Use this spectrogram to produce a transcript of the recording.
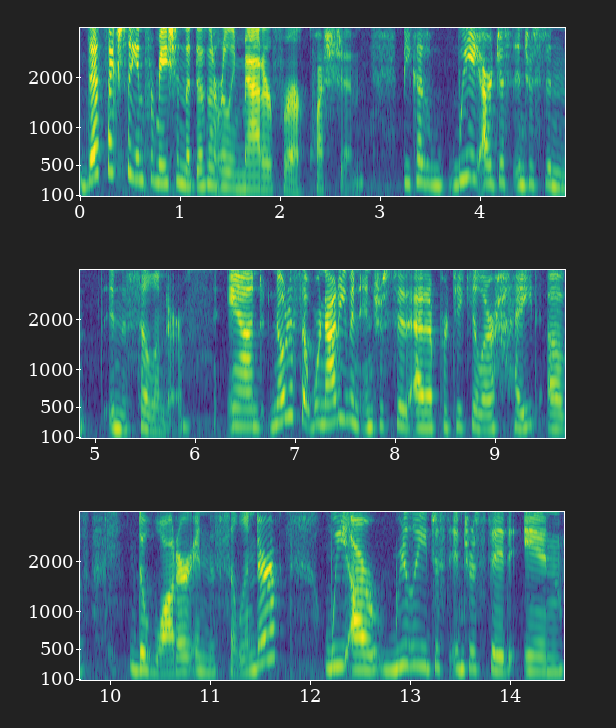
that's actually information that doesn't really matter for our question because we are just interested in, in the cylinder. And notice that we're not even interested at a particular height of the water in the cylinder. We are really just interested in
